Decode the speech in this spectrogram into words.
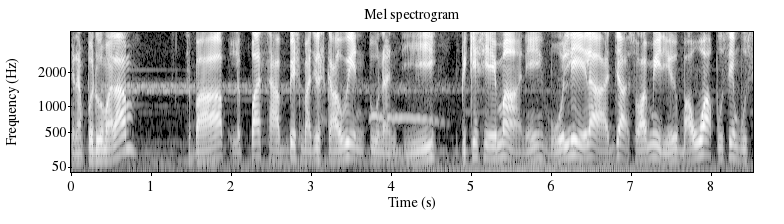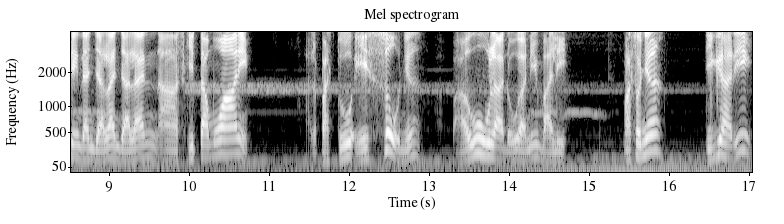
Kenapa dua malam? Sebab lepas habis majlis kahwin tu nanti, Fikir si Emma ni Boleh lah ajak suami dia Bawa pusing-pusing dan jalan-jalan uh, Sekitar Muar ni. Uh, Lepas tu esoknya Barulah diorang ni balik. Maksudnya Tiga hari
